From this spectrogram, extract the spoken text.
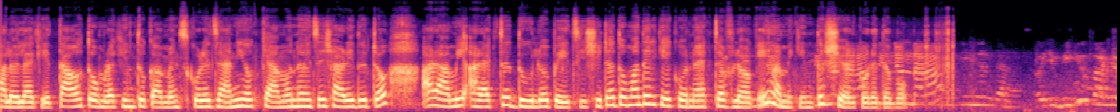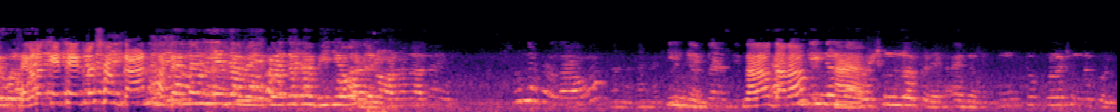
ভালো লাগে। তাও তোমরা কিন্তু কমেন্টস করে জানিও কেমন হয়েছে শাড়ি দুটো। আর আমি আর একটা দুলও পেয়েছি। সেটা তোমাদেরকে কোনো একটা ভ্লগে আমি কিন্তু শেয়ার করে দেবো ওই যে ভিডিও করবে বলে এগুলো কেটে এগুলো সব গান হবে কলকাতা নিয়ে যাবে কলকাতা ভিডিও করবে দাঁড়াও দাঁড়াও। হ্যাঁ। সুন্দর করে একদম। মুখ সুন্দর করবে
